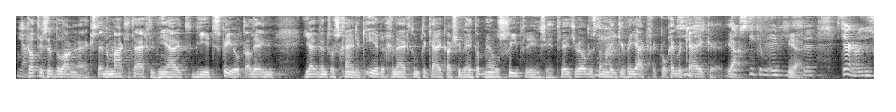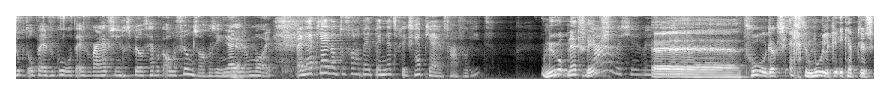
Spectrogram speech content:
Ja. Dat is het belangrijkste. En dan maakt het eigenlijk niet uit wie het speelt. Alleen, jij bent waarschijnlijk eerder geneigd om te kijken... als je weet dat Meryl Streep erin zit. Weet je wel? Dus dan Ja. denk je van, ja, ik ga toch even kijken. Ja. Toch stiekem eventjes. Ja. eh, sterker nog, je zoekt op even, googelt even waar heeft ze in gespeeld. Heb ik alle films al gezien. Ja, ja. Ja. mooi. En heb jij dan toevallig bij, bij Netflix, heb jij een favoriet? Nu op Netflix? Ja, wat je, wat je- Eh, poeh, dat is echt een moeilijke. Ik heb dus,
